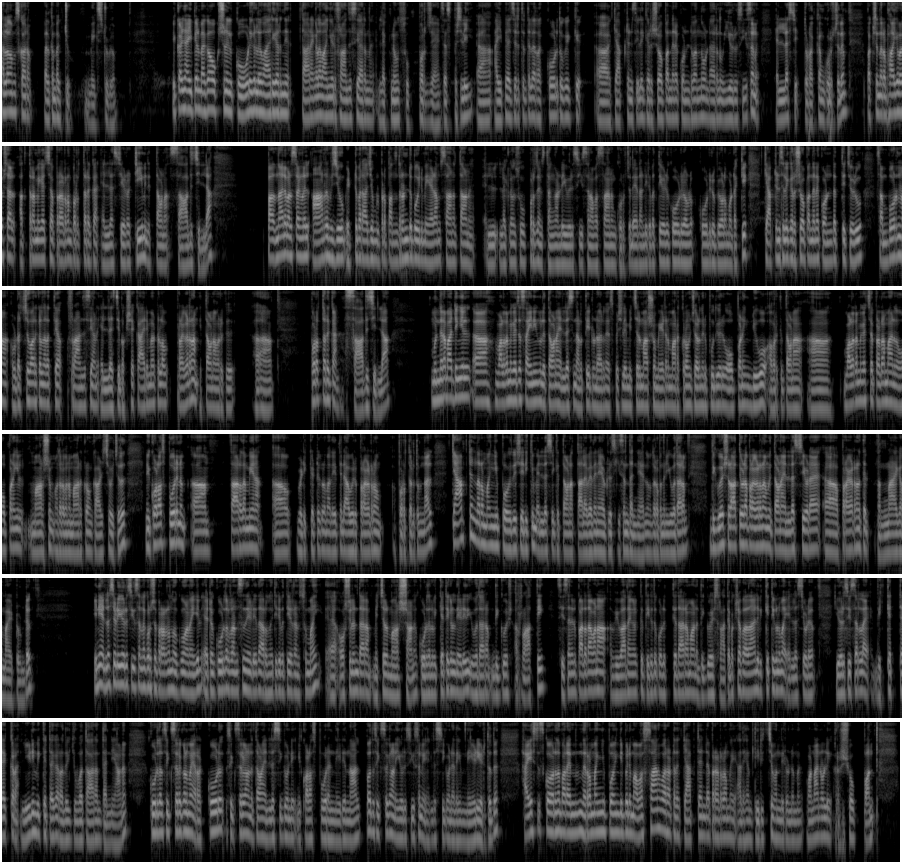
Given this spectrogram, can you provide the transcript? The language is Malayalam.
ഹലോ നമസ്കാരം. Welcome back to make studio ഇക്കഴിഞ്ഞ ഐ പി എൽ മെഗാ ഓപ്ഷനിൽ കോടികൾ വാരിയെറിഞ്ഞ് താരങ്ങളെ വാങ്ങിയ ഒരു ഫ്രാഞ്ചൈസി ആയിരുന്നു Lucknow super giants. Especially I P L ചരിത്രത്തിലെ റെക്കോർഡ് തുകയ്ക്ക് ക്യാപ്റ്റൻസിയിലേക്ക് ഋഷഭ് പന്തിനെ കൊണ്ടുവന്നുകൊണ്ടായിരുന്നു ഈ ഒരു സീസൺ എൽ എസ് ജി തുടക്കം കുറിച്ചത്. പക്ഷേ നിർഭാഗ്യവശാൽ അത്ര മികച്ച പ്രകടനം പുറത്തെടുക്കാൻ എൽ എസ് ജിയുടെ ടീമിന് ഇത്തവണ സാധിച്ചില്ല. പതിനാല് മത്സരങ്ങളിൽ ആറ് വിജയവും എട്ട് പരാജയവും ഉൾപ്പെടെ പന്ത്രണ്ട് പോയിന്റും ഏഴാം സ്ഥാനത്താണ് ലക്നൗ സൂപ്പർ ജെൻസ് തങ്ങളുടെ ഈ ഒരു സീസൺ അവസാനം കുറിച്ചത്. ഏതാണ്ട് ഇരുപത്തിയേഴ് കോടി കോടി രൂപയോളം മുടക്കി ക്യാപ്റ്റൻസിലേക്ക് ഋഷഭ് പന്തിനെ കൊണ്ടെത്തിച്ചൊരു സമ്പൂർണ ഉടച്ചുവാർക്കൽ നടത്തിയ ഫ്രാഞ്ചൈസിയാണ് എൽ എസ് ജി. പക്ഷേ കാര്യമായിട്ടുള്ള പ്രകടനം ഇത്തവണ അവർക്ക് പുറത്തെടുക്കാൻ സാധിച്ചില്ല. മുൻനിര ബാറ്റിങ്ങിൽ വളരെ മികച്ച സൈനികങ്ങൾ ഇത്തവണ എൽ എസ് നടത്തിയിട്ടുണ്ടായിരുന്നു. എസ്പെഷ്യലി മിച്ചൽ മാർഷും മേഡൻ മാർക്കറും ചേർന്നൊരു പുതിയൊരു ഓപ്പണിംഗ് ഡ്യൂവോ അവർക്ക് ഇത്തവണ വളരെ മികച്ച പ്രകടനമായിരുന്നു ഓപ്പണിങ്ങിൽ മാർഷും അതോടൊപ്പം തന്നെ മാർക്കറും കാഴ്ചവെച്ചത്. നിക്കോളാസ് പൂരനും താരതമ്യേന വെടിക്കെട്ടുകളും അദ്ദേഹത്തിന്റെ ആ ഒരു പ്രകടനവും പുറത്തെടുത്തു. എന്നാൽ ക്യാപ്റ്റൻ നിറമങ്ങിപ്പോയത് ശരിക്കും എൽ എസ് സിക്ക് ഇത്തവണ തലവേദനയായിട്ടൊരു സീസൺ തന്നെയായിരുന്നു. അതോടൊപ്പം തന്നെ യുവതാരം ദിഗ്വേഷ് റാത്തിയുടെ പ്രകടനം ഇത്തവണ എൽ എസ് സിയുടെ പ്രകടനത്തിൽ നിർണായകമായിട്ടുണ്ട്. ഇനി എൽ എസ് ഈ ഒരു സീസണിനെ കുറിച്ച് പ്രകടനം നോക്കുകയാണെങ്കിൽ ഏറ്റവും കൂടുതൽ റൺസ് നേടിയത് അറുന്നൂറ്റി ഇരുപത്തിയേഴ് റൺസുമായി ഓസ്ട്രേലിയൻ താരം മിച്ചൽ മാർഷാണ്. കൂടുതൽ വിക്കറ്റുകൾ നേടിയത് യുവതാരം ദിഗ്വേഷ് റാത്തി. സീസണിൽ പലതവണ വിവാദങ്ങൾക്ക് തിരിതു കൊടുത്ത താരമാണ് ദിഗ്വേഷ് റാത്തി. പക്ഷേ പതിനാല് വിക്കറ്റുകളുമായി എൽ എസ് സിയുടെ ഈ ഒരു സീസണിലെ wicket taker leading wicket taker അത് യുവതാരം തന്നെയാണ്. കൂടുതൽ സിക്സറുകളുമായി റെക്കോർഡ് സിക്സറുകളാണ് ഇത്തവണ എൽ എസ് സിക്ക് വേണ്ടി നിക്കോളാസ് പൂരൻ നേടിയത്. നാൽപ്പത് സിക്സുകളാണ് ഈ ഒരു സീസണിൽ എൽ എസ് സിക്ക് വേണ്ടി അദ്ദേഹം നേടിയെടുത്തത്. ഹയസ്റ്റ് സ്കോർ എന്ന് പറയുന്നത് നിറമങ്ങിപ്പോയെങ്കിൽ പോലും അവസാന പോരാട്ടത്തിൽ ക്യാപ്റ്റന്റെ പ്രകടനമായി അദ്ദേഹം തിരിച്ചു വന്നിട്ടുണ്ട് one Rishabh Pant.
